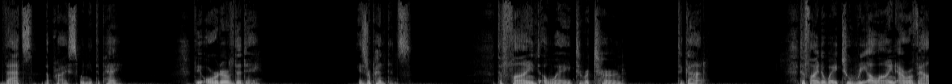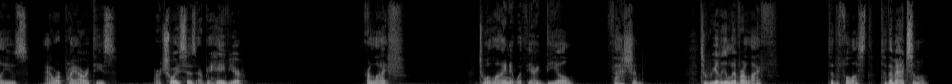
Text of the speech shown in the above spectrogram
That's the price we need to pay. The order of the day is repentance. to find a way to return to God, to find a way to realign our values, our priorities, our choices, our behavior, our life, to align it with the ideal fashion, to really live our life to the fullest, to the maximum,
